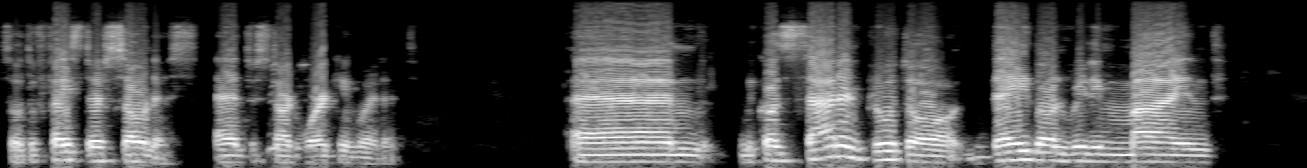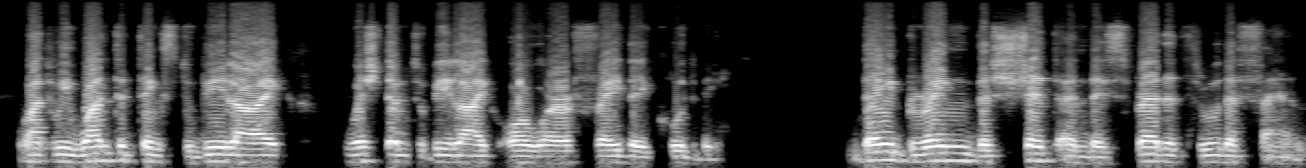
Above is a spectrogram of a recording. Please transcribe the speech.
So to face their so-ness and to start mm-hmm. working with it. And because Saturn Pluto, they don't really mind what we wanted things to be like wish them to be like or were afraid they could be. They bring the shit and they spread it through the fan.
